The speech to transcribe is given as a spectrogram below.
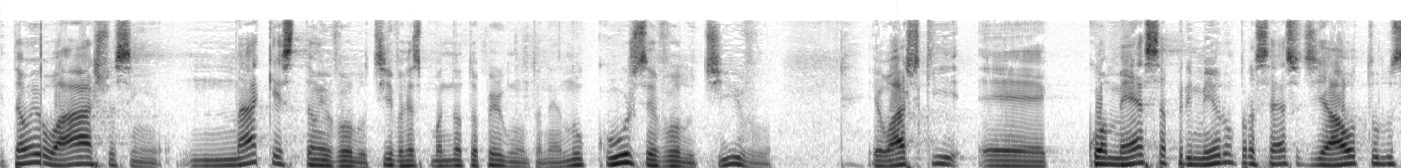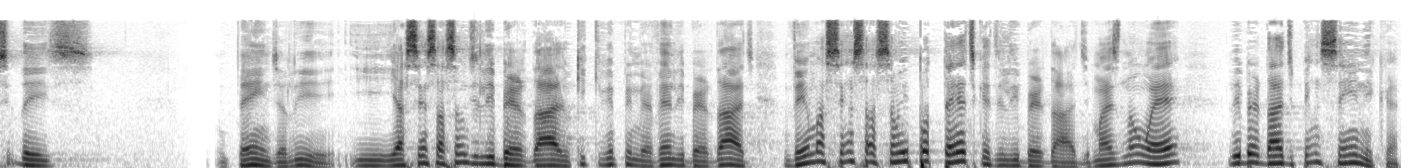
Então, eu acho, assim, na questão evolutiva, respondendo a tua pergunta, né, no curso evolutivo, eu acho que é, começa primeiro um processo de autolucidez. Entende ali? E, e, a sensação de liberdade, o que, que vem primeiro? Vem a liberdade? Vem uma sensação hipotética de liberdade, mas não é liberdade pensênica.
